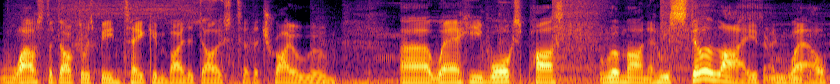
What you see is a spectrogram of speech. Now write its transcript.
whilst the Doctor was being taken by the Daleks to the trial room. Uh, where he walks past Romana, who is still alive and well,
